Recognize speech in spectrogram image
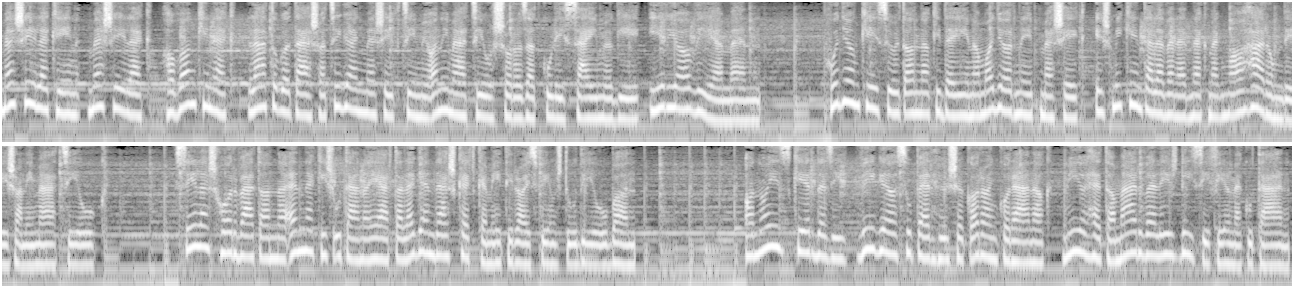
Mesélek én, mesélek, ha van kinek, látogatás a Cigánymesék című animációs sorozat kulisszái mögé, írja a VMN. Hogyan készült annak idején a magyar népmesék, és miként elevenednek meg ma a 3D-s animációk? Széles Horváth Anna ennek is utána járt a legendás Kecskeméti rajzfilmstúdióban. A Noise kérdezi, vége a szuperhősök aranykorának, mi jöhet a Marvel és DC filmek után.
